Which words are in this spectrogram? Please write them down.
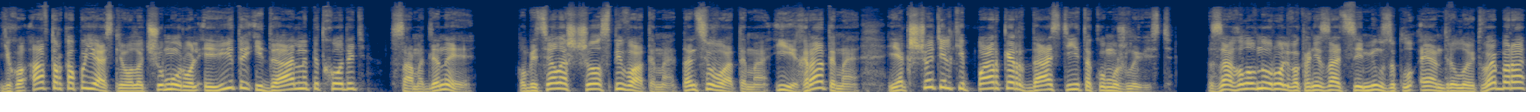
Його авторка пояснювала, чому роль Евіти ідеально підходить саме для неї. Обіцяла, що співатиме, танцюватиме і гратиме, якщо тільки Паркер дасть їй таку можливість. За головну роль в екранізації мюзиклу Ендрю Ллойд Вебера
